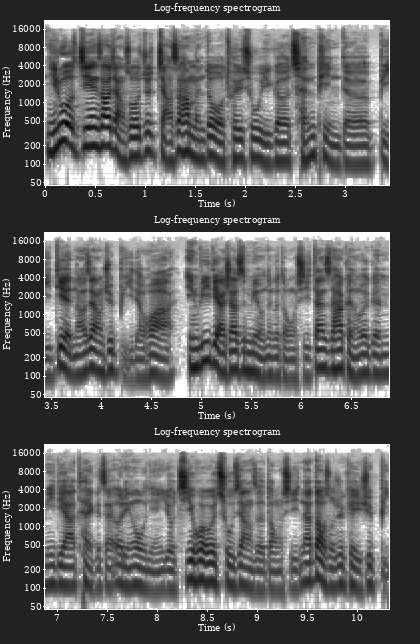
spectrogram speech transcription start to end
你如果今天是要讲说，就假设他们都有推出一个成品的笔电，然后这样去比的话，NVIDIA 现在是没有那个东西，但是它可能会跟 MediaTek 在二零二五年有机会会出这样子的东西，那到时候就可以去比。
